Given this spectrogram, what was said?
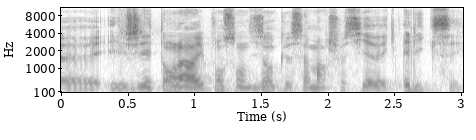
Euh, et j'étends la réponse en disant que ça marche aussi avec LXC.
